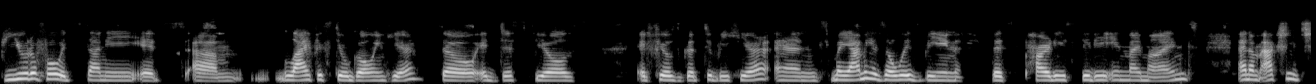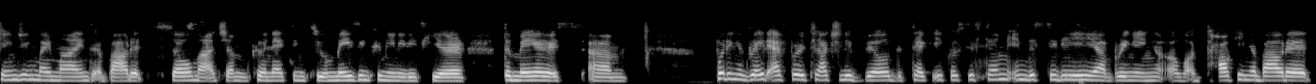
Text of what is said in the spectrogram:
beautiful, it's sunny, it's um, life is still going here. So it just feels it feels good to be here. And Miami has always been this party city in my mind. And I'm actually changing my mind about it so much. I'm connecting to amazing communities here. The mayor is um, putting a great effort to actually build the tech ecosystem in the city, uh, bringing a lot, talking about it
